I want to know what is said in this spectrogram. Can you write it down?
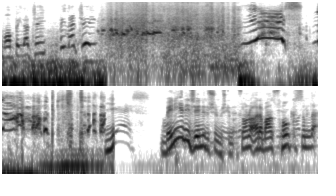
Come on, beat that G. Beat that G. Yes! No! yes! Beni yeneceğini düşünmüştüm. Sonra araban son kısımda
